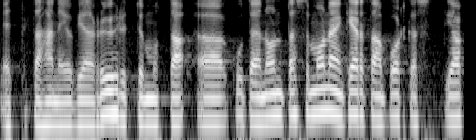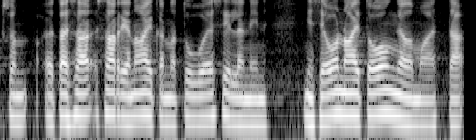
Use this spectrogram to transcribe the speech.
että tähän ei ole vielä ryhdytty, mutta äh, kuten on tässä moneen kertaan podcast-jakson tai sarjan aikana tullut esille, niin, niin se on aito ongelma, että,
